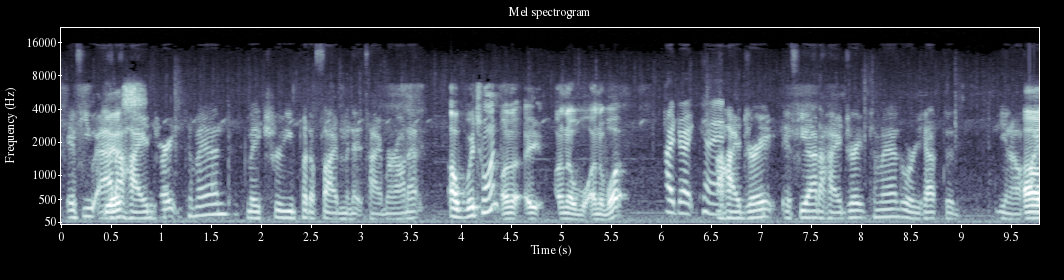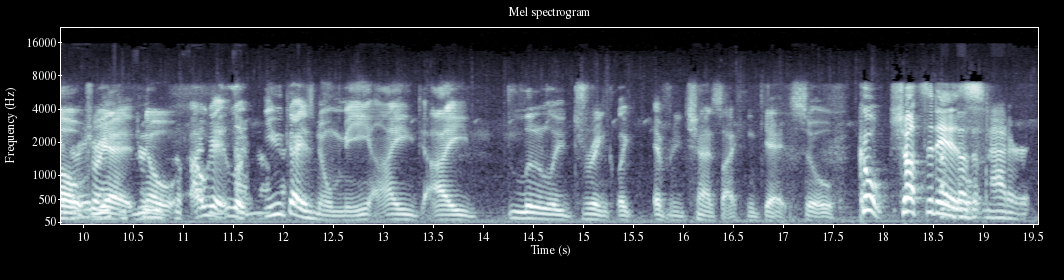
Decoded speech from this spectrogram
If you add Yes? a hydrate command, make sure you put a five minute timer on it. Oh, which one? On a, on a on a what? Hydrate command. A hydrate. If you add a hydrate command where you have to, you know. Oh hydrate, yeah, make sure you no. put a five Okay, look, you it. guys know me. I I literally drink like every chance I can get. So Cool. Shots it That is. doesn't matter.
